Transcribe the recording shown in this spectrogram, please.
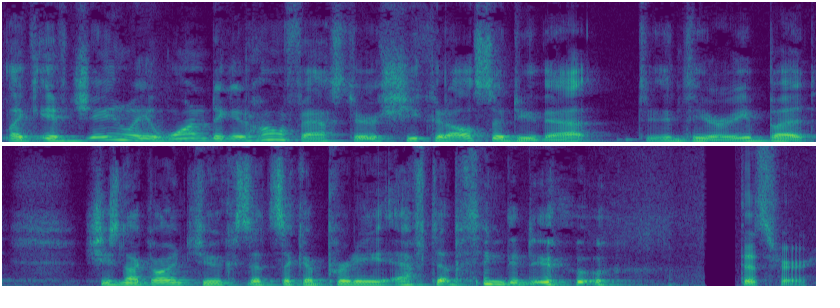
like if Janeway wanted to get home faster, she could also do that in theory, but she's not going to because that's like a pretty effed up thing to do. That's fair.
